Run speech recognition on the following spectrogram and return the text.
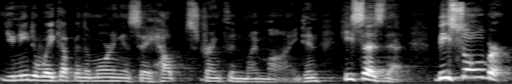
you need to wake up in the morning and say, Help strengthen my mind. And he says that. Be sober.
